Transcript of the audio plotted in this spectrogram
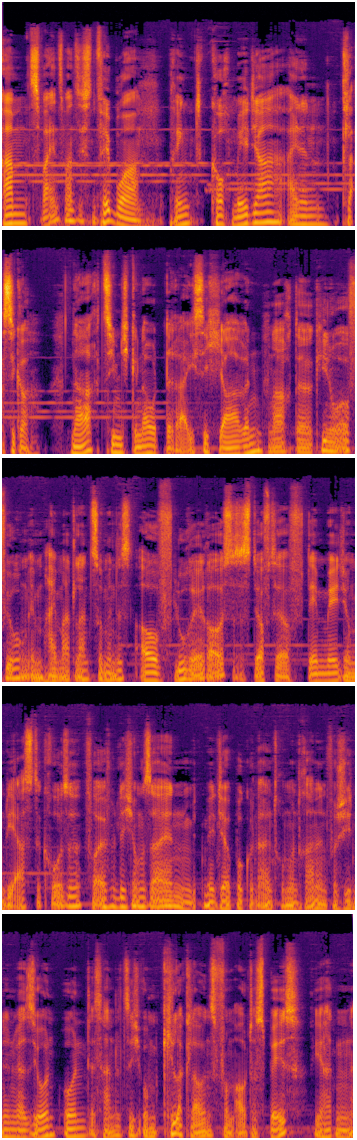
Am 22. Februar bringt Koch Media einen Klassiker nach ziemlich genau 30 Jahren nach der Kinoaufführung im Heimatland zumindest auf Blu-ray raus. Das dürfte auf dem Medium die erste große Veröffentlichung sein, mit Mediabook und allem drum und dran in verschiedenen Versionen. Und es handelt sich um Killer Clowns from Outer Space. Wir hatten,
